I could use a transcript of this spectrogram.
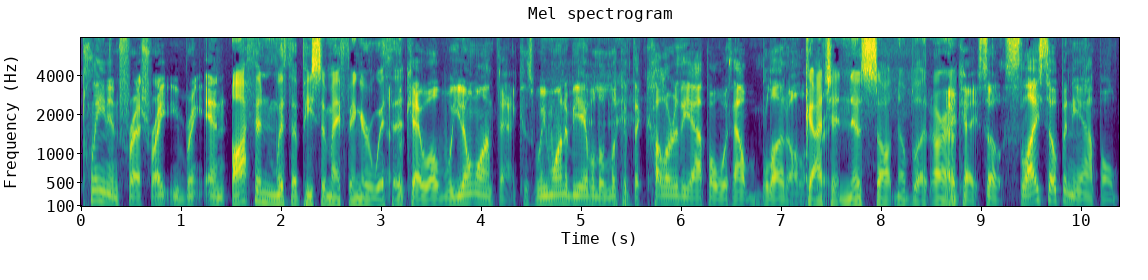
clean and fresh, right? You bring and often with a piece of my finger with it. okay, well, we don't want that because we want to be able to look at the color of the apple without blood all over Gotcha. No salt, no blood. All right. Okay, so slice open the apple,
